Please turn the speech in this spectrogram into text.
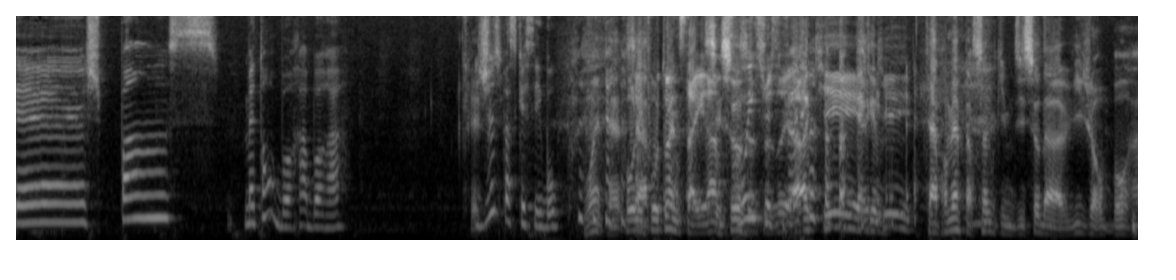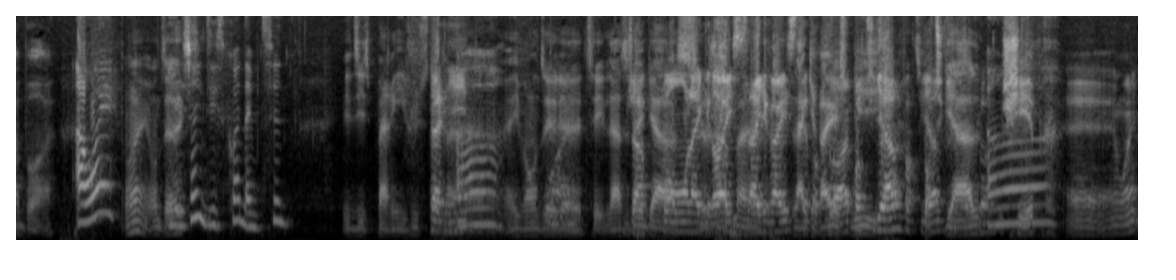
Euh, je pense... Mettons Bora Bora. Juste parce que c'est beau. Ouais, Pour les photos Instagram. C'est ça, Oui. Ok, ok. T'es la première personne qui me dit ça dans la vie, genre Bora Bora. Ah ouais? Ouais, on dirait. Les gens, ils disent quoi d'habitude? Ils disent Paris, justement. Paris. Ah. Euh, Ils vont dire, Ouais. euh, tu sais, Las Japon, Vegas. la euh, Grèce, Japon, la Grèce, la Grèce, oui. Portugal, Portugal, Portugal, populaire. Chypre. Euh, ouais.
